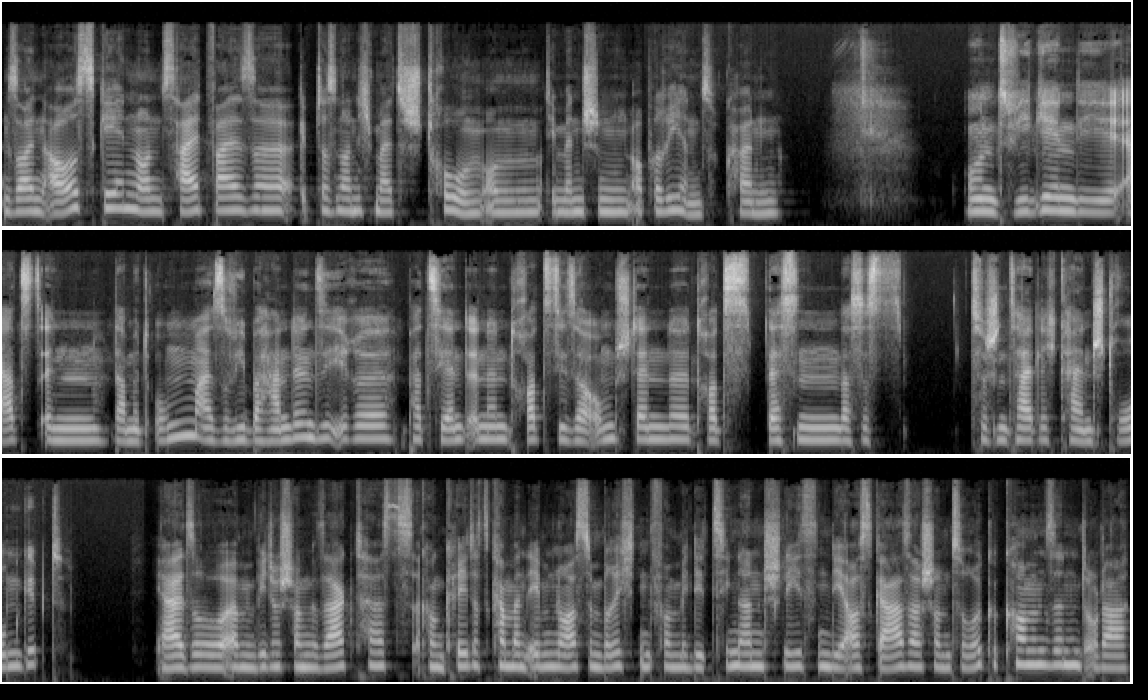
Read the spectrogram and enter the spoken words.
sollen ausgehen. Und zeitweise gibt es noch nicht mal Strom, um die Menschen operieren zu können. Und wie gehen die Ärztinnen damit um? Also wie behandeln sie ihre Patientinnen trotz dieser Umstände, trotz dessen, dass es zwischenzeitlich keinen Strom gibt? Ja, also ähm, wie du schon gesagt hast, konkretes kann man eben nur aus den Berichten von Medizinern schließen, die aus Gaza schon zurückgekommen sind oder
